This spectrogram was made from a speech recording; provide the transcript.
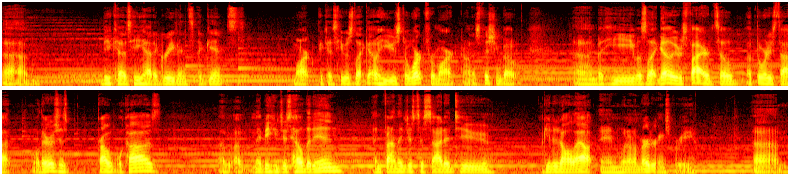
um, because he had a grievance against Mark because he was let go. He used to work for Mark on his fishing boat, um, but he was let go. He was fired. So authorities thought, well, there's his probable cause. Of, of maybe he just held it in and finally just decided to get it all out and went on a murdering spree. Um,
